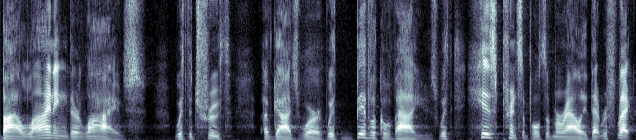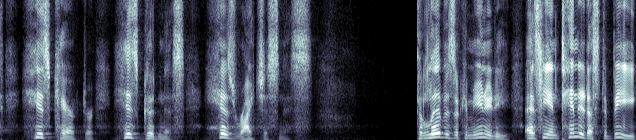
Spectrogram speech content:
By aligning their lives with the truth of God's word, with biblical values, with His principles of morality that reflect His character, His goodness, His righteousness. To live as a community as He intended us to be,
